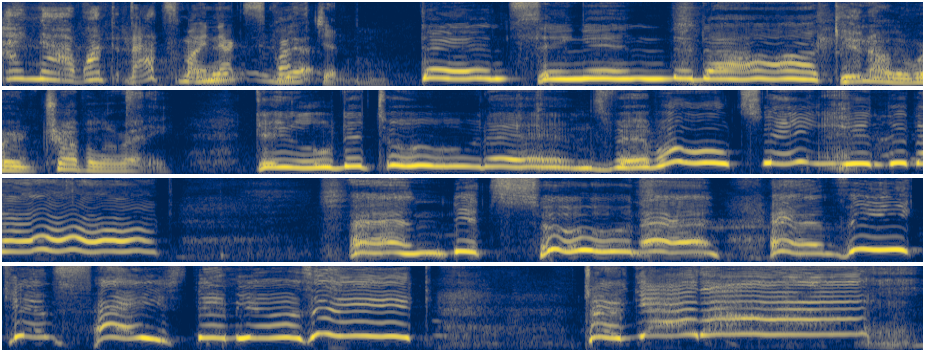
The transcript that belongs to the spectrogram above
I know. I want. That's my And next question. Dancing in the dark. You know that we're in trouble already. Till the two dance, we waltzing in the dark. And it's soon and, and we can face the music together.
